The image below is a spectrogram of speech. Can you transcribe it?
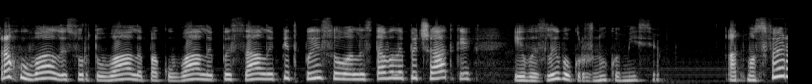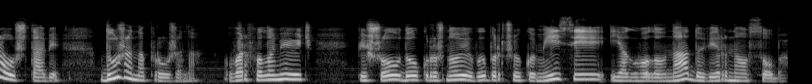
рахували, сортували, пакували, писали, підписували, ставили печатки і везли в окружну комісію. Атмосфера у штабі дуже напружена. Варфоломійович пішов до окружної виборчої комісії як головна довірна особа.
